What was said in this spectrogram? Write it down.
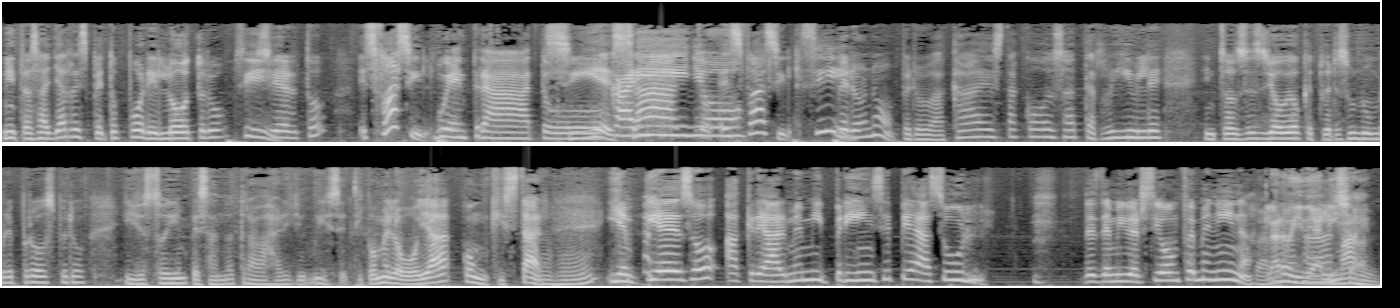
mientras haya respeto por el otro, Sí. ¿cierto? Es fácil. Buen trato, Sí, exacto, cariño. Es fácil. Sí. Pero no, pero acá esta cosa terrible. Entonces yo veo que tú eres un hombre próspero y yo estoy empezando a trabajar y yo, uy, ese tipo me lo voy a conquistar. Y empiezo a crearme mi príncipe azul desde mi versión femenina. Claro, idealiza. Imagen.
